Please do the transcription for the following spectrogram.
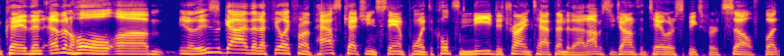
Okay, then Evan Hull, um, you know, he's a guy that I feel like from a pass catching standpoint, the Colts need to try and tap into that. Obviously, Jonathan Taylor speaks for itself, but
